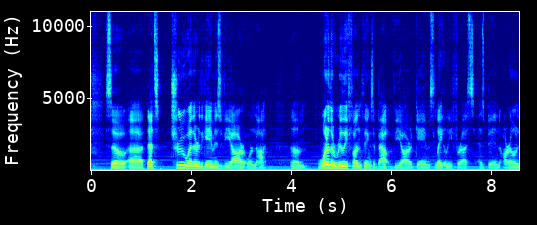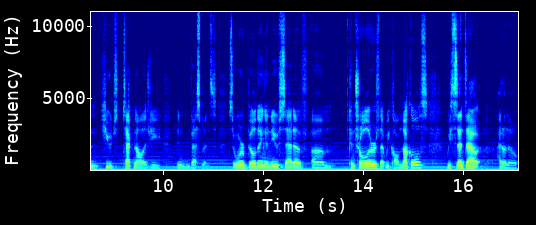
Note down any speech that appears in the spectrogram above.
so uh, that's true whether the game is VR or not. Um, one of the really fun things about VR games lately for us has been our own huge technology investments. So we're building a new set of um, controllers that we call Knuckles. We sent out I don't know,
